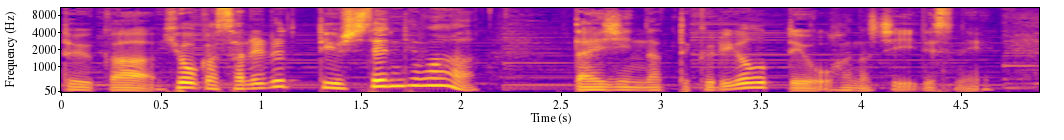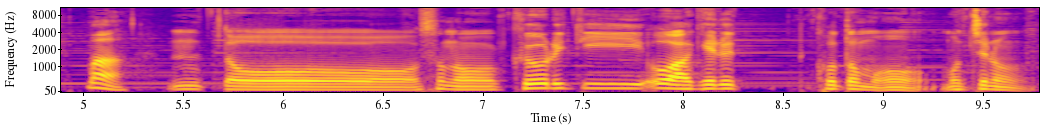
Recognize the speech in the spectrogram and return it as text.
というか評価されるっていう視点では大事になってくるよっていうお話ですね。まあうんとそのクオリティを上げることももちろん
